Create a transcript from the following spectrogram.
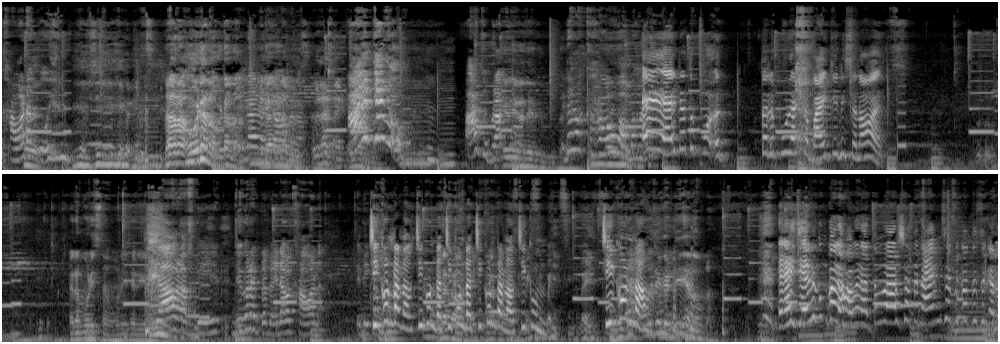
খাওয়াটা কই? না না ওইটা না ওইটা না। এটা আরে কেন? আচ্ছা, খাও বাবা। এই তো তাহলে পুরো একটা বাইকই নিছে নয়? এটা মরিস না মরিস না যাও রাব্বি। যে কোনো একটা এটা আমার খাওয়াটা। এদিকে। চিকনটা নাও চিকনটা চিকনটা চিকনটা নাও চিকন। চিকন নাও না। এই যে এরকম করে হবে না তোমরা আর সাথে নাইম সেভি করতেছো কেন?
